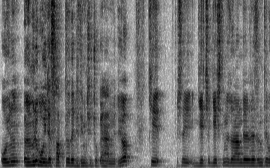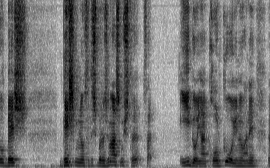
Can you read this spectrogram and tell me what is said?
Oyunun ömrü boyunca sattığı da bizim için çok önemli diyor. Ki işte geç, geçtiğimiz dönemde Resident Evil 5 5 milyon satış barajını aşmıştı. İyi bir oyun yani korku oyunu hani e,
